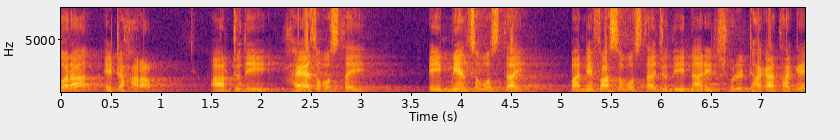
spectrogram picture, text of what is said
করা এটা হারাম। আর যদি হায়াজ অবস্থায়, এই মেন্স অবস্থায় বা নেফাস অবস্থায় যদি নারীর শরীর ঢাকা থাকে,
